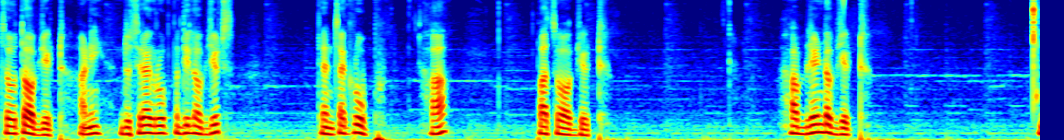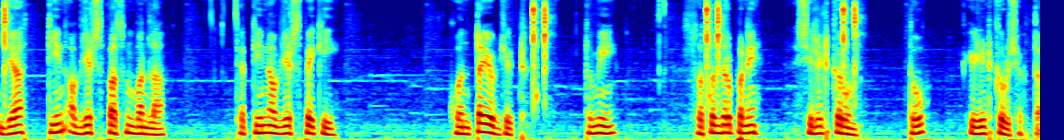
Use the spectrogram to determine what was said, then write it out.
चौथा ऑब्जेक्ट आणि दुसऱ्या ग्रुपमधील ऑब्जेक्ट्स त्यांचा ग्रुप हा पाचवा ऑब्जेक्ट हा ब्लेंड ऑब्जेक्ट ज्या तीन ऑब्जेक्ट्सपासून बनला त्या तीन ऑब्जेक्ट्सपैकी कोणताही ऑब्जेक्ट तुम्ही स्वतंत्रपणे सिलेक्ट करून तो एडिट करू शकता.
